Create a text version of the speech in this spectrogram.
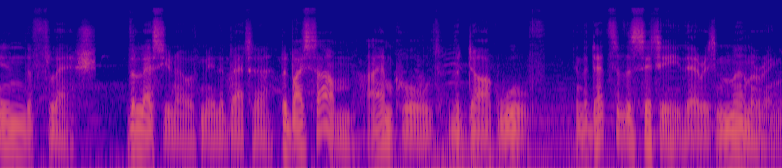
in the flesh. The less you know of me, the better. But by some, I am called the Dark Wolf. In the depths of the city, there is murmuring.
